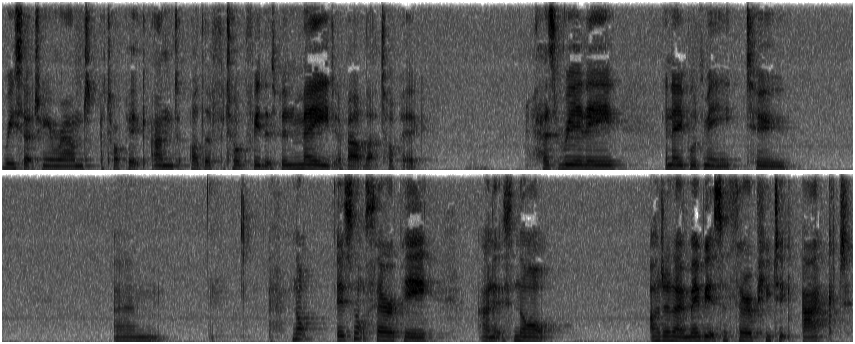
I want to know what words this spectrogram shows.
researching around a topic and other photography that's been made about that topic has really enabled me to um, not it's not therapy and it's not I don't know maybe it's a therapeutic act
